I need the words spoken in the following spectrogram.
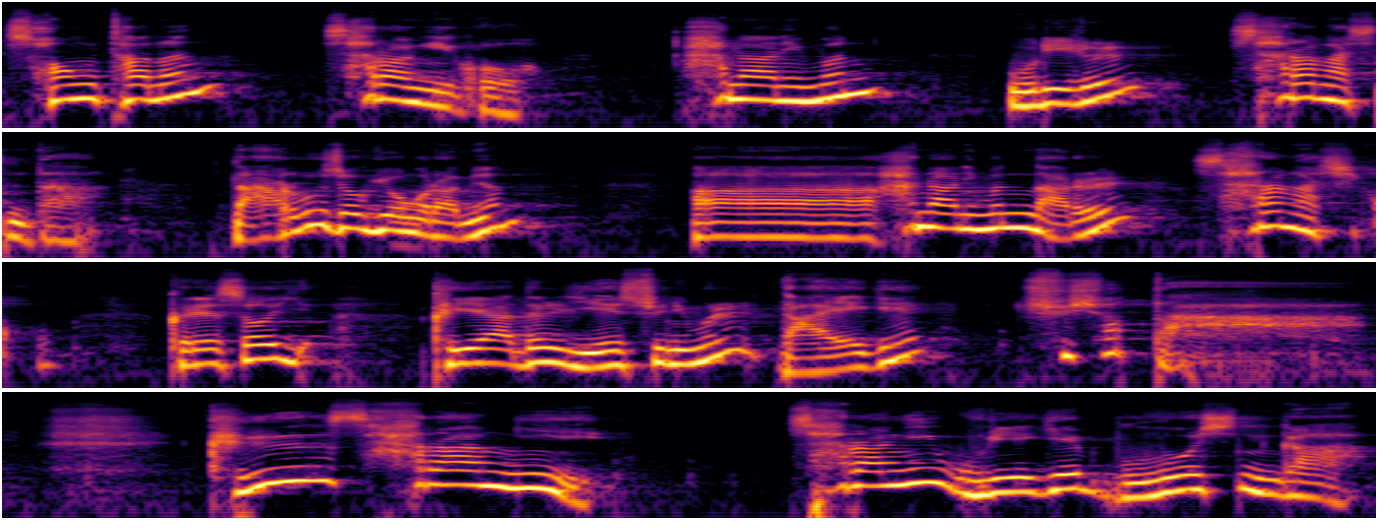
성탄은 사랑이고 하나님은 우리를 사랑하신다. 나로 적용을 하면 아, 하나님은 나를 사랑하시고 그래서 그의 아들 예수님을 나에게 주셨다. 그 사랑이 사랑이 우리에게 무엇인가?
